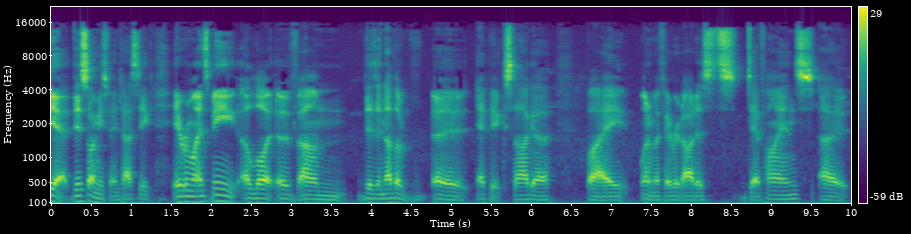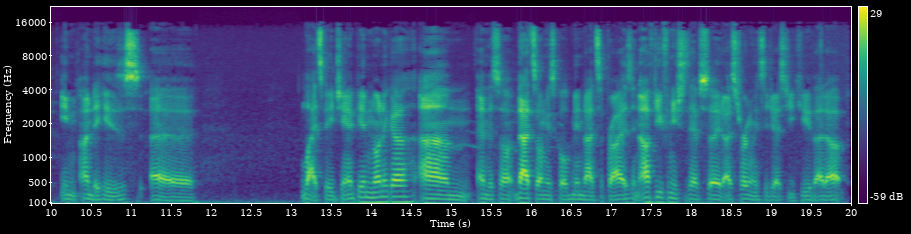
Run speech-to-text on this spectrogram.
yeah, this song is fantastic. It reminds me a lot of um, there's another uh, epic saga by one of my favorite artists, Dev Hynes, uh, in under his uh, Lightspeed Champion moniker. Um, and the song that song is called Midnight Surprise. And after you finish this episode, I strongly suggest you cue that up.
